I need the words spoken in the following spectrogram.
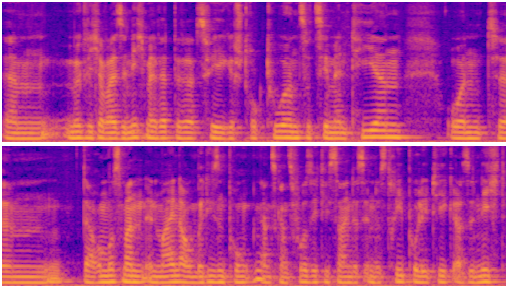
ähm, möglicherweise nicht mehr wettbewerbsfähige Strukturen zu zementieren. Und ähm, darum muss man in meinen Augen bei diesen Punkten ganz, ganz vorsichtig sein, dass Industriepolitik also nicht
